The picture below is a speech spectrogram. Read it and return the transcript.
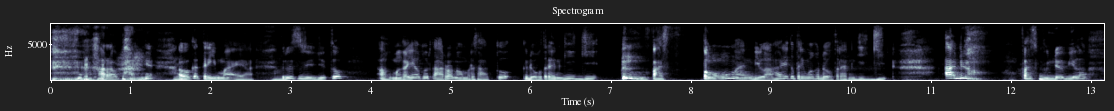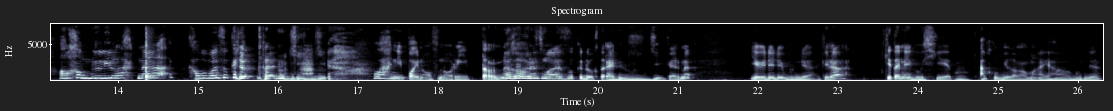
Harapannya aku keterima ya. Terus udah gitu, aku- makanya aku taruh nomor satu kedokteran gigi. Pas pengumuman bilang aja keterima kedokteran gigi. Aduh, pas bunda bilang, Alhamdulillah nak, kamu masuk kedokteran gigi. Wah ini point of no return, aku harus masuk kedokteran gigi. Karena ya udah deh bunda, kira kita negotiate. Aku bilang sama ayah sama bunda,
